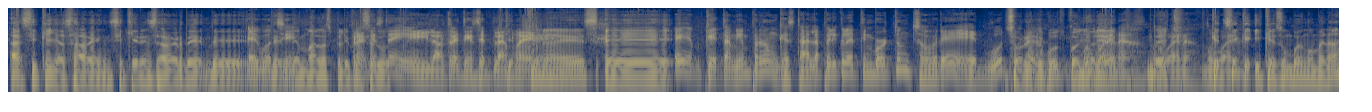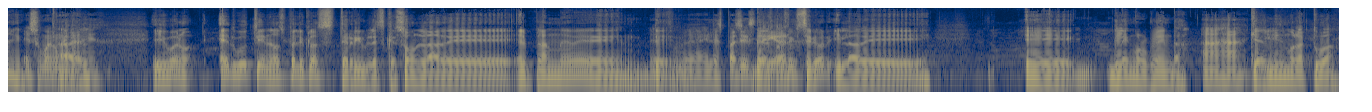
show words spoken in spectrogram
Así que ya saben, si quieren saber de, de, de- sí. de malas películas, Ed Wood. Frankenstein y la otra tiene ese plan una es eh, eh, que también, perdón, que está la película de Tim Burton sobre Ed Wood. sobre ¿verdad? Ed Wood con muy Johnny buena, Depp. muy de hecho. buena, muy que, buena. sí, que- y que es un buen homenaje. Es un buen a él. homenaje. Y bueno, Ed Wood tiene dos películas terribles que son la de El Plan 9 de, de- el espacio del exterior. espacio exterior y la de eh, Glenn or Glenda, Ajá. que él mismo la actúa.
